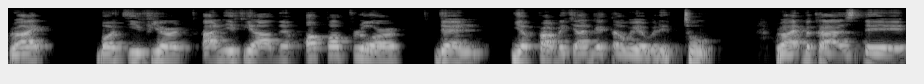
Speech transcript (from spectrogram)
right? But if you're and if you have the upper floor, then you probably can get away with it too right? Because the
